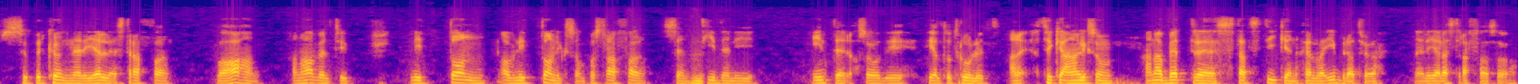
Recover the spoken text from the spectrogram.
superkung när det gäller straffar. Vad har han? Han har väl typ 19 av 19 liksom på straffar sen mm. tiden i Inter. Alltså det är helt otroligt. Han, jag tycker han har liksom, han har bättre statistik än själva Ibra tror jag. När det gäller straffar så,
